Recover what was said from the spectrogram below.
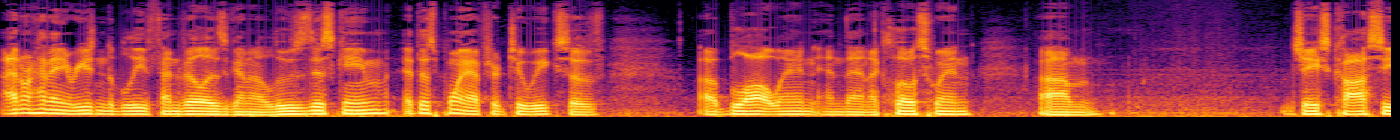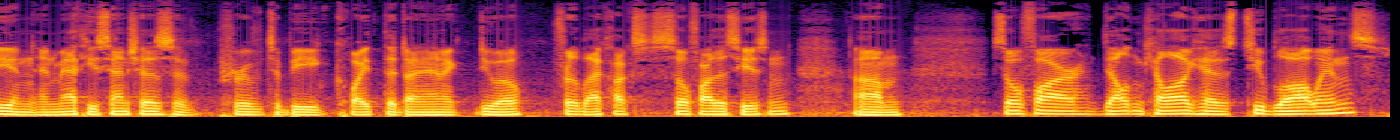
I don't have any reason to believe Fenville is going to lose this game at this point after two weeks of a blowout win and then a close win. Um, Jace Cossey and, and, Matthew Sanchez have proved to be quite the dynamic duo for the Blackhawks so far this season. Um, so far, Delton Kellogg has two blowout wins.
